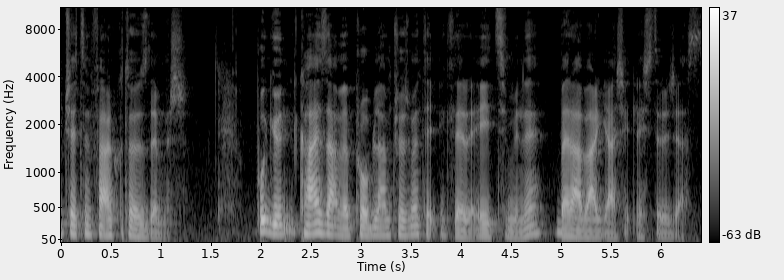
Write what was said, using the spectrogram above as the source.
Çetin Ferkut Özdemir. Bugün Kaizen ve problem çözme teknikleri eğitimini beraber gerçekleştireceğiz.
